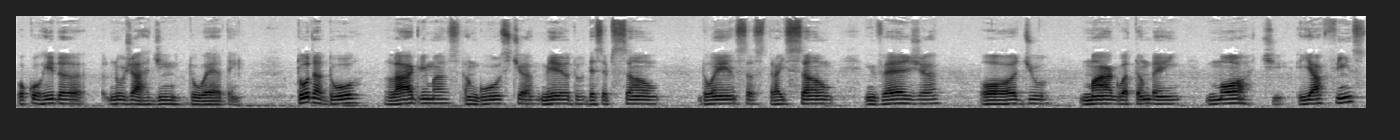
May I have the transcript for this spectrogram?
ocorrida no jardim do Éden. Toda dor, lágrimas, angústia, medo, decepção, doenças, traição, inveja, ódio, mágoa também, morte e afins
